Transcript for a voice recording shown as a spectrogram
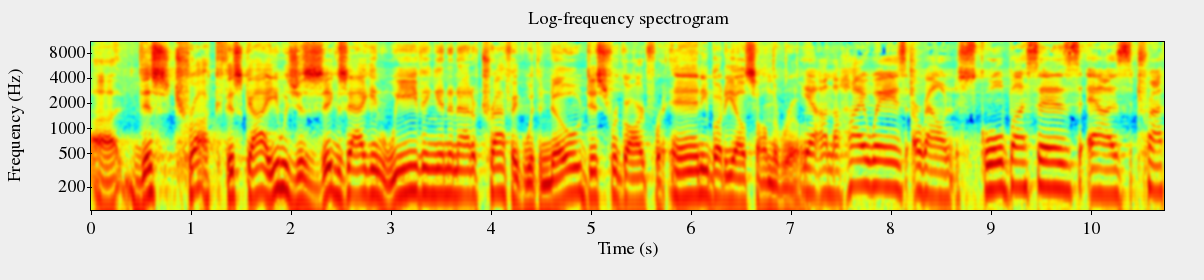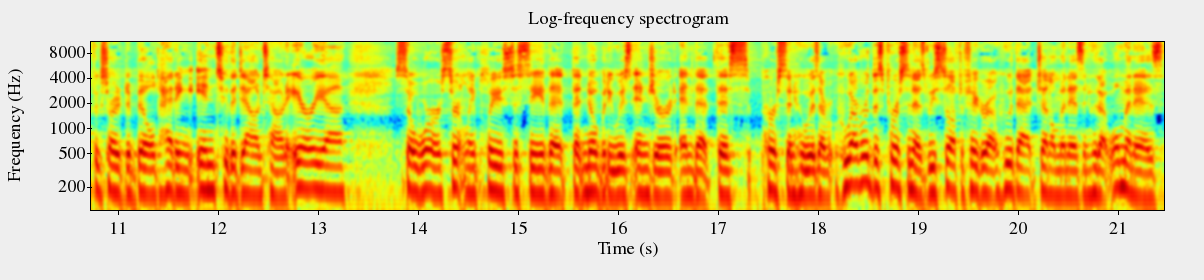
uh, this truck, this guy, he was just zigzagging, weaving in and out of traffic with no disregard for anybody else on the road. Yeah, on the highways, around school buses, as traffic started to build heading into the downtown area. So we're certainly pleased to see that that nobody was injured and that this person who is whoever this person is, we still have to figure out who that gentleman is and who that woman is,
